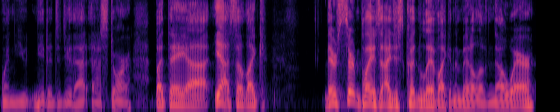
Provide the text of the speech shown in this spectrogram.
when you needed to do that at a store." But they, uh, yeah, so like there's certain places I just couldn't live like in the middle of nowhere.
